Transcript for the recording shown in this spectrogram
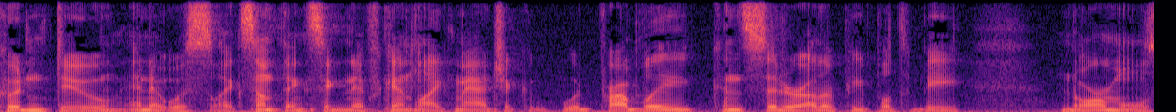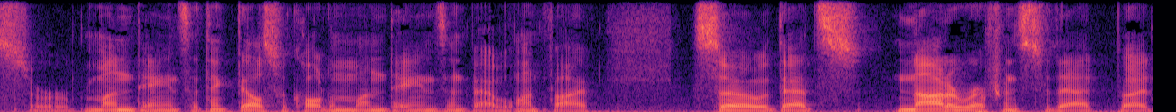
couldn't do, and it was like something significant like magic, would probably consider other people to be normals or mundanes. I think they also called them mundanes in Babylon 5. So that's not a reference to that, but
